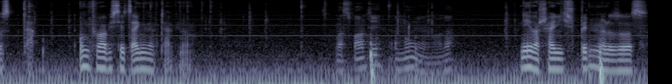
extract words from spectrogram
Ist. Da. Irgendwo habe ich sie jetzt eingesetzt. Da, genau. Was waren die? Mumien, oder? Nee, wahrscheinlich Spinnen oder sowas.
